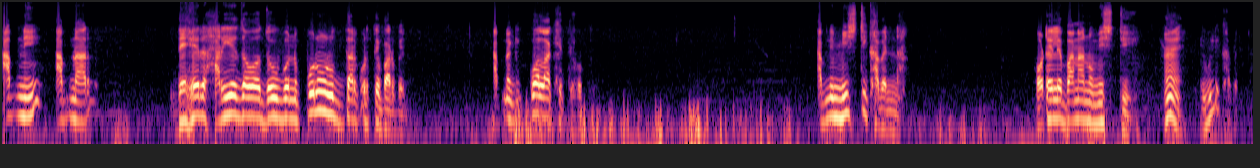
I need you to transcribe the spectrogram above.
আপনি আপনার দেহের হারিয়ে যাওয়া যৌবন পুনরুদ্ধার করতে পারবেন। আপনাকে কলা খেতে হবে। আপনি মিষ্টি খাবেন না। হোটেলে বানানো মিষ্টি হ্যাঁ এগুলি খাবেন না।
